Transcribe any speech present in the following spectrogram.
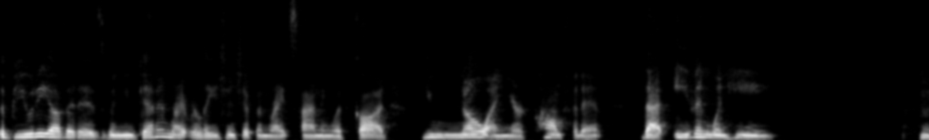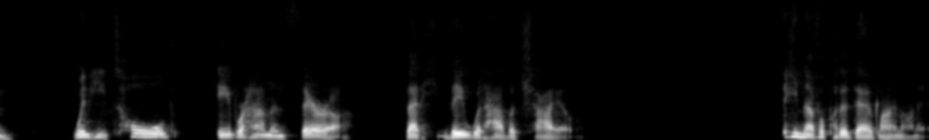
the beauty of it is when you get in right relationship and right standing with God, you know and you're confident that even when he hmm, when he told Abraham and Sarah that they would have a child, he never put a deadline on it.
